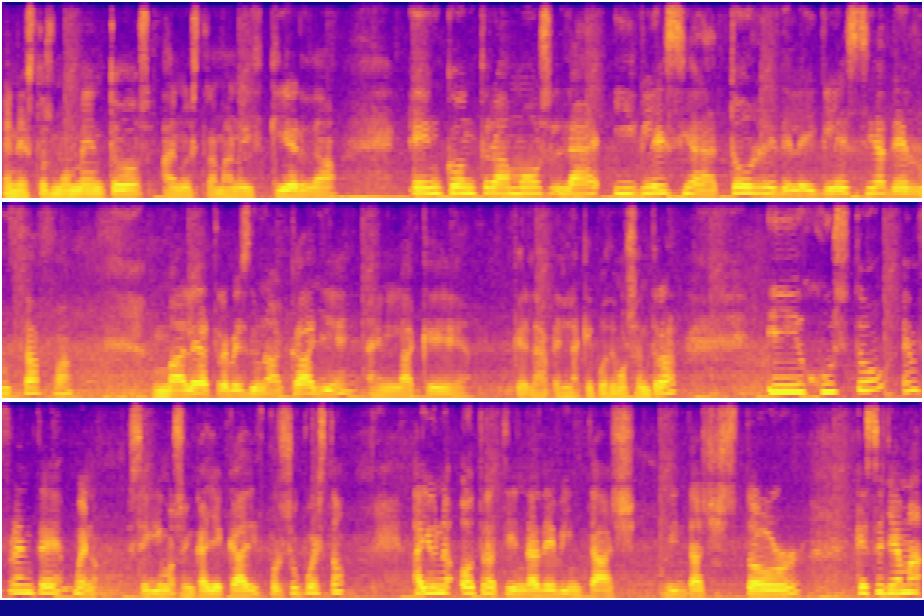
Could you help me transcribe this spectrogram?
En estos momentos, a nuestra mano izquierda, encontramos la iglesia, la torre de la iglesia de Ruzafa, ¿vale? A través de una calle en la que, en la que podemos entrar. Y justo enfrente, bueno, seguimos en calle Cádiz, por supuesto, hay una otra tienda de vintage, vintage store, que se llama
